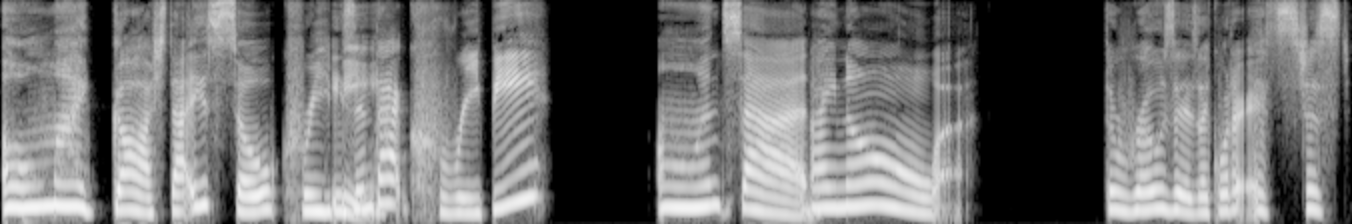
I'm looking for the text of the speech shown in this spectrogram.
oh my gosh, that is so creepy. Isn't that creepy? Oh, and sad. I know. The roses, like what are, it's just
